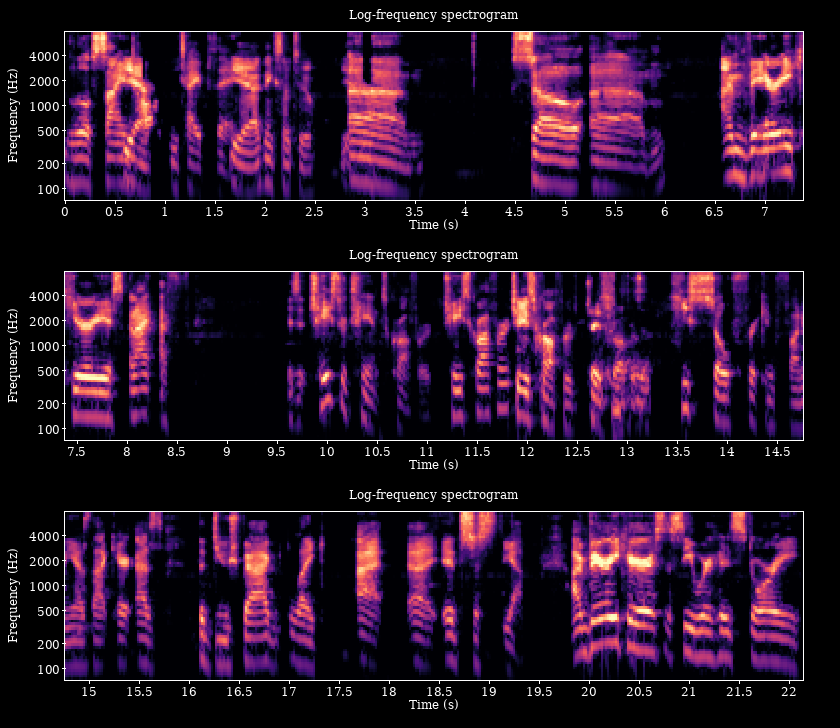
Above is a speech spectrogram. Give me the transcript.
little Scientology type thing. Yeah, I think so too. Um, so um, I'm very curious, and I, I is it Chace or Chance Crawford? Chace Crawford. Chace Crawford. Chace Crawford. He's so freaking funny as that character, as the douchebag. Like, uh, uh, it's just yeah. I'm very curious to see where his story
